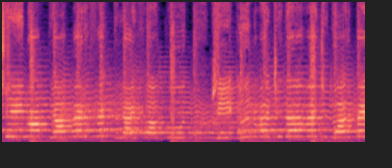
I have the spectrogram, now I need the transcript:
și noaptea perfect le-ai făcut. Și în veci de veci doar pe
